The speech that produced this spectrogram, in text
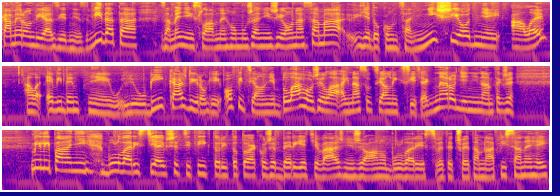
Cameron Diaz je dnes vydatá za menej slávneho muža, než je ona sama. Je dokonca nižší od nej, ale ale evidentne ju ľúbi. Každý rok jej oficiálne blahoželá aj na sociálnych sieťach k narodeninám, takže Milí páni, bulvaristi aj všetci tí, ktorí toto akože beriete vážne, že áno, bulvar je svete, čo je tam napísané, hej.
